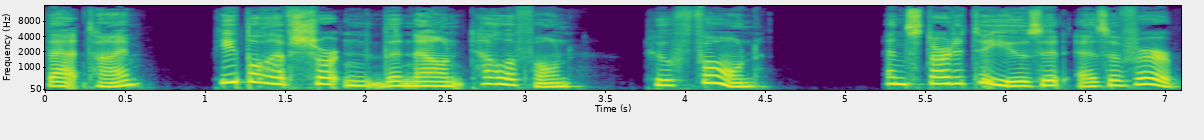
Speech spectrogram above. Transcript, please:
that time, people have shortened the noun telephone to phone and started to use it as a verb,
